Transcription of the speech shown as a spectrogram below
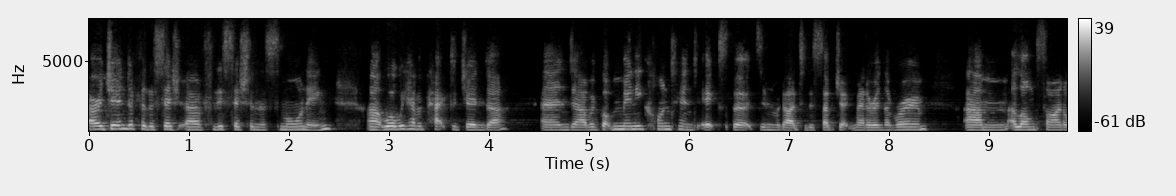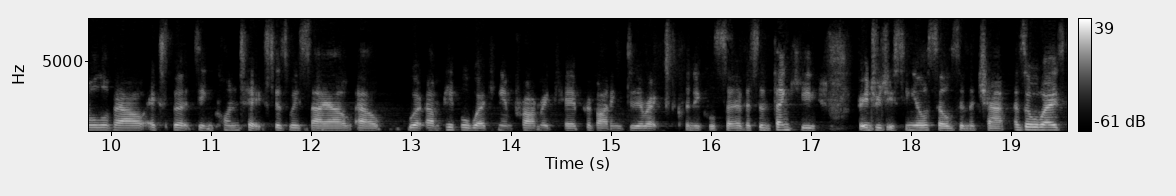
Our agenda for, the ses- uh, for this session this morning, uh, well, we have a packed agenda and uh, we've got many content experts in regard to the subject matter in the room um, alongside all of our experts in context, as we say, our, our um, people working in primary care providing direct clinical service. And thank you for introducing yourselves in the chat. As always,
